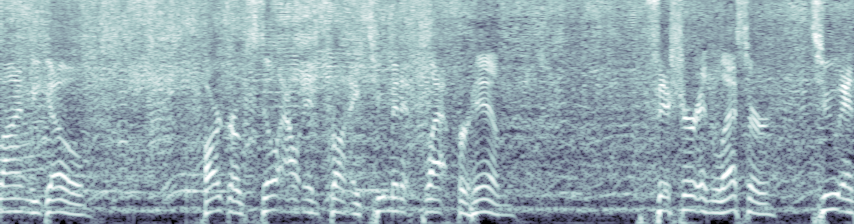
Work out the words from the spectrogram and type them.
line we go. Hargrove still out in front, a two-minute flat for him. Fisher and Lesser, two and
